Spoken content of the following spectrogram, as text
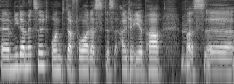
ähm, niedermetzelt und davor das, das alte Ehepaar, was äh,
